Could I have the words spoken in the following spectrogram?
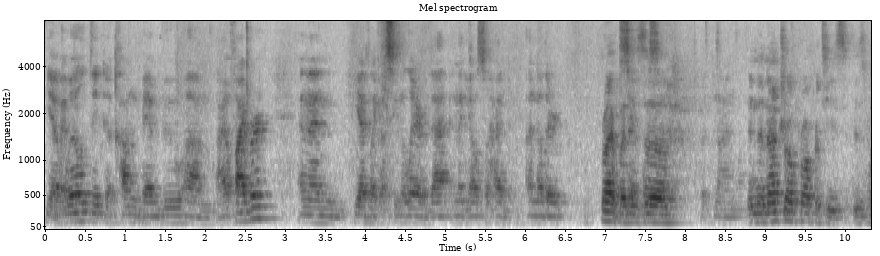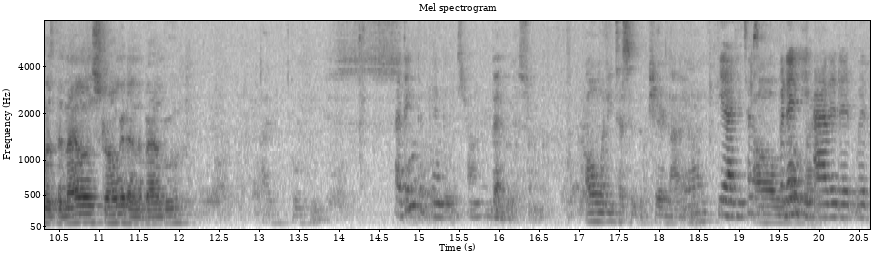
Yeah, Okay. Will did a cotton bamboo um, biofiber, and then he had like a single layer of that, and then he also had another Right, but it's, sample uh, with nylon. in the natural properties, is, was the nylon stronger than the bamboo? I think the bamboo was stronger. Bamboo is strong. Oh, when he tested the pure nylon. Yeah, he tested, Oh, but then he okay. added it with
